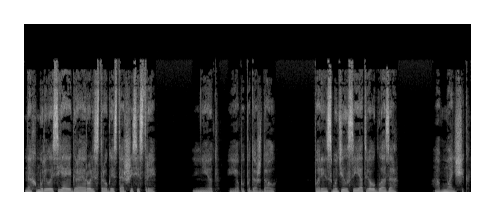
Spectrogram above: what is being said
Нахмурилась я, играя роль строгой старшей сестры. «Нет, я бы подождал». Парень смутился и отвел глаза. Обманщик.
